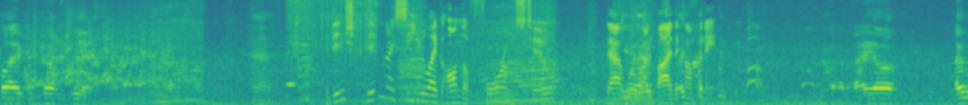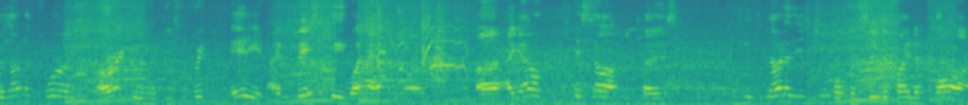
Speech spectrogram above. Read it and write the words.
five is not good. Uh, didn't didn't I see you like on the forums too? That were Yeah, run by the I- I company. I uh, I was on the forum arguing with this freaking idiot. I basically what happened was, uh, I got all pissed off because none of these people can seem to find a flaw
